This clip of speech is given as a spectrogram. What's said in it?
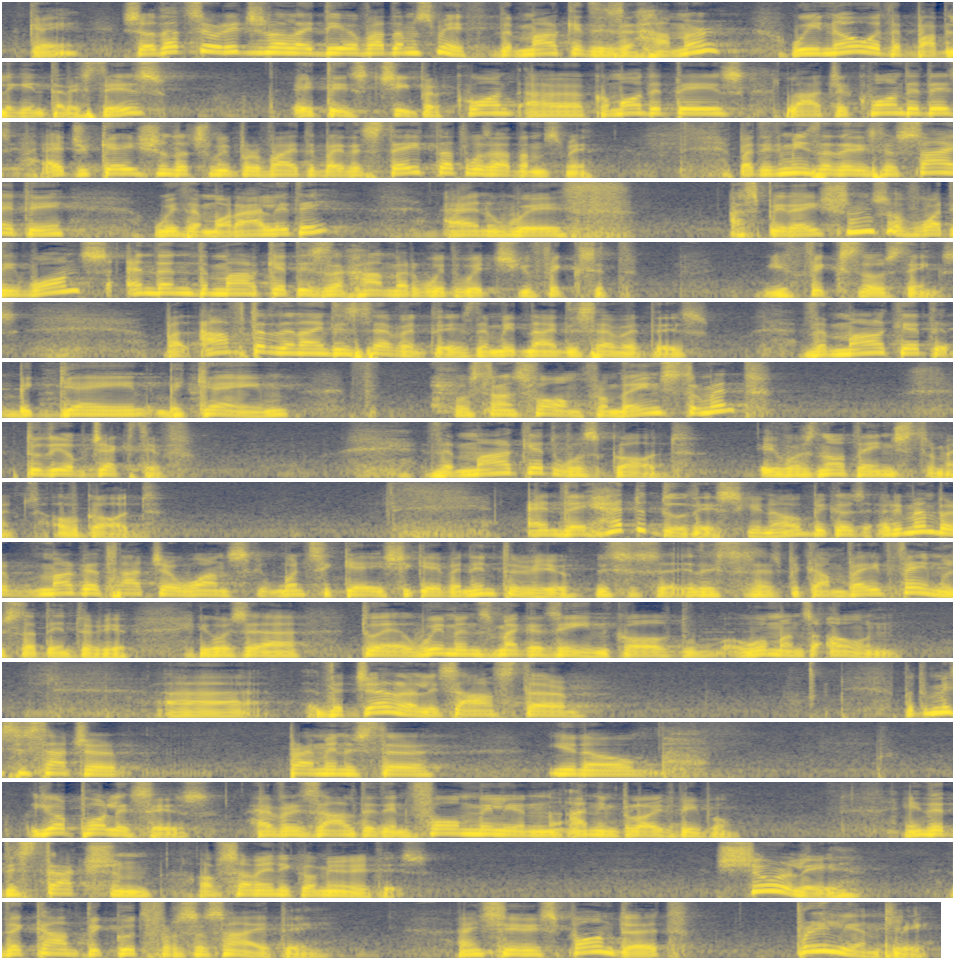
Okay? So that's the original idea of Adam Smith. The market is a hammer. We know what the public interest is. It is cheaper uh, commodities, larger quantities, education that should be provided by the state. That was Adam Smith. But it means that there is a society with a morality and with aspirations of what it wants, and then the market is the hammer with which you fix it. You fix those things. But after the 1970s, the mid-1970s, the market began, became, was transformed from the instrument to the objective. The market was God. It was not the instrument of God. And they had to do this, you know, because remember Margaret Thatcher once, once she gave, she gave an interview, this, is, uh, this has become very famous, that interview. It was uh, to a women's magazine called Woman's Own. Uh, the journalist asked her, but Mrs. Thatcher, Prime Minister, you know, your policies have resulted in 4 million unemployed people, in the destruction of so many communities surely they can't be good for society. And she responded brilliantly.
